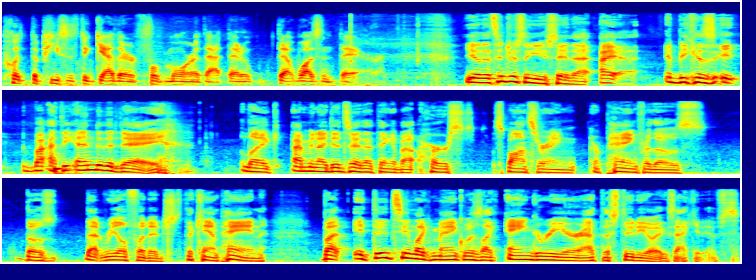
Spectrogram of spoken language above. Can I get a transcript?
put the pieces together for more of that that that wasn't there. Yeah, that's interesting you say that. I uh, because it but at the end of the day, like I mean I did say that thing about Hearst sponsoring or paying for those those that real footage, the campaign, but it did seem like Mank was like angrier at the studio executives.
